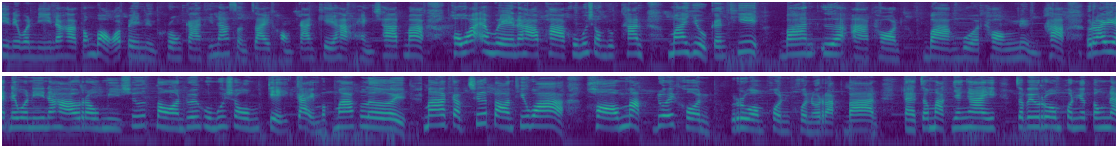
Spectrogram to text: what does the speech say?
ดีๆในวันนี้นะคะ ต้องบอกว่าเป็นหนึ่งโครงการที่น่าสนใจของการเคหะแห่งชาติมาก เพราะว่าแอมเวย์นะคะพาคุณผู้ชมทุกท่านมาอยู่กันที่บ้านเอื้ออาทรบางบัวทองหนึ่งค่ะ รายละเอียดในวันนี้นะคะ เรามีชื่อตอนด้วยคุณผู้ชมเก๋ไก่มากๆเลย มากับชื่อตอนที่ว่าขอหมักด้วยคนรวมพลคนรักบ้านแต่จะหมักยังไงจะไปรวมพลกันตรงไหน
